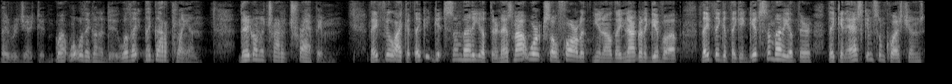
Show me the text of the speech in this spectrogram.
they rejected. Well, what were they going to do? Well, they, they got a plan. They're going to try to trap him. They feel like if they could get somebody up there, and that's not worked so far, but you know, they're not going to give up. They think if they can get somebody up there, they can ask him some questions.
